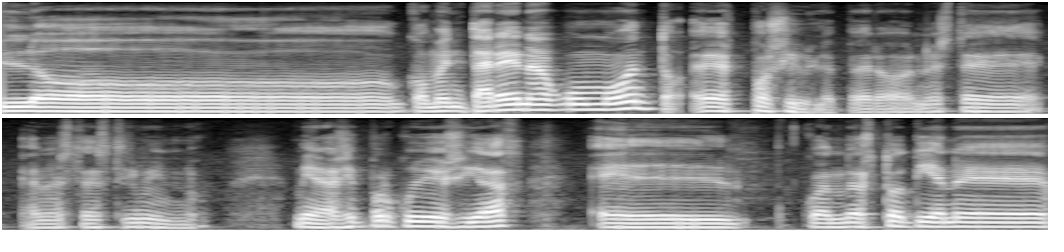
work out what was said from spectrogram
Lo comentaré en algún momento. Es posible, pero en este, en este streaming no. Mira, así por curiosidad, el, cuando esto tiene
